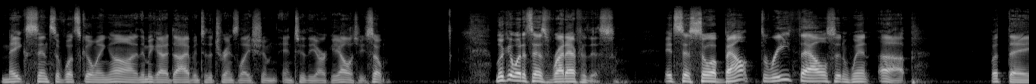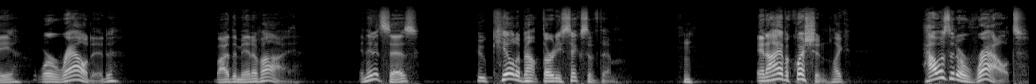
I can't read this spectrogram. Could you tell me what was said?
make sense of what's going on. And then we got to dive into the translation and to the archaeology. So look at what it says right after this. It says, So about 3,000 went up, but they were routed by the men of Ai. And then it says, Who killed about 36 of them. Hmm. and I have a question like, how is it a rout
